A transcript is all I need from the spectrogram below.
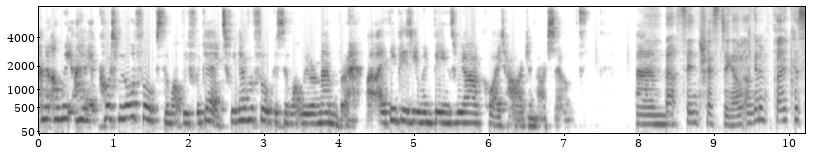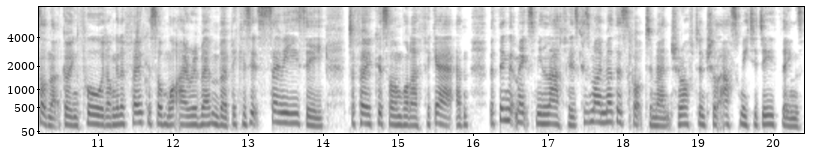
and, and we and of course we all focus on what we forget. We never focus on what we remember. I think as human beings we are quite hard on ourselves. Um, That's interesting. I'm, I'm, going to focus on that going forward. I'm going to focus on what I remember because it's so easy to focus on what I forget. And the thing that makes me laugh is because my mother's got dementia, often she'll ask me to do things,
